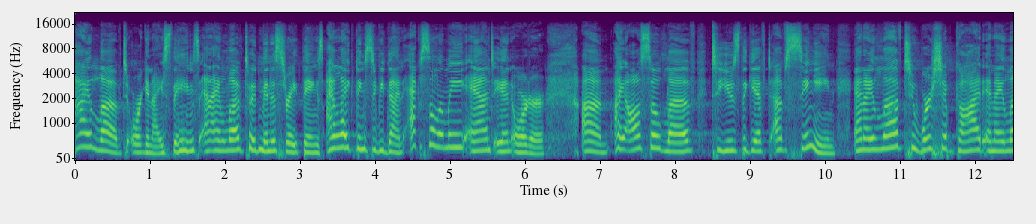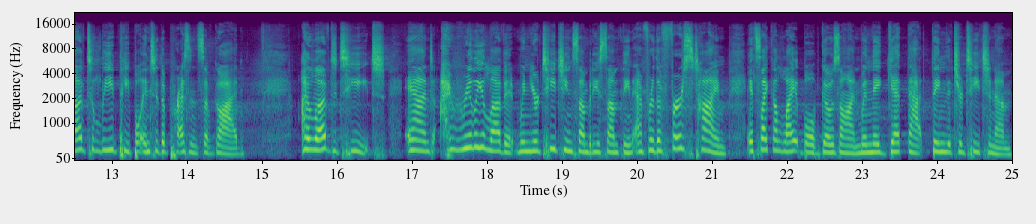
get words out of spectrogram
I love to organize things and I love to administrate things. I like things to be done excellently and in order. Um, I also love to use the gift of singing and I love to worship God and I love to lead people into the presence of God. I love to teach, and I really love it when you're teaching somebody something, and for the first time, it's like a light bulb goes on when they get that thing that you're teaching them.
